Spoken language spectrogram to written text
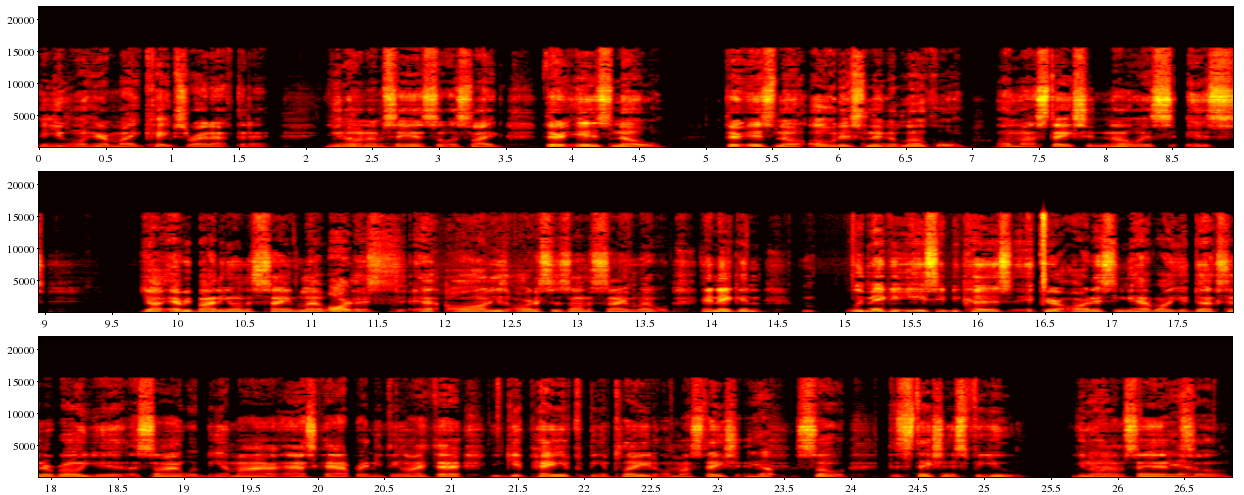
and you're gonna hear Mike Capes right after that. You know what I'm saying? So it's like there is no there is no oh this nigga local on my station. No, it's it's y'all everybody on the same level. artists. There's- All these artists is on the same level. And they can we make it easy because if you're an artist and you have all your ducks in a row, you're assigned with BMI or ASCAP or anything like that, you get paid for being played on my station. Yep. So the station is for you. You know what I'm saying? Yeah. So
